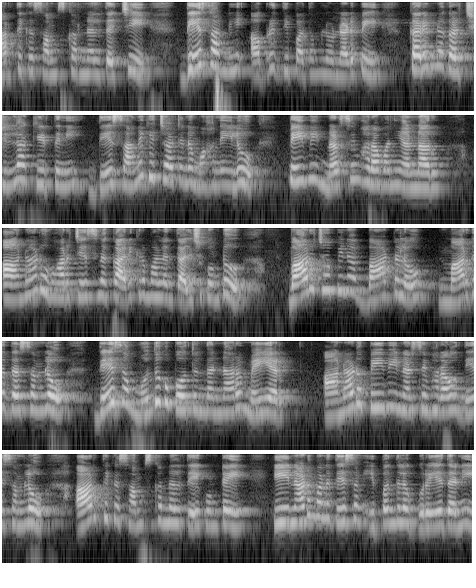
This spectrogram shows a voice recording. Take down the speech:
ఆర్థిక సంస్కరణలు తెచ్చి దేశాన్ని అభివృద్ధి పథంలో నడిపి కరీంనగర్ జిల్లా కీర్తిని దేశానికి చాటిన మహనీయులు పివి నరసింహారావు అని అన్నారు. ఆనాడు వారు చేసిన కార్యక్రమాలను తలుచుకుంటూ వారు చూపిన బాటలో మార్గదర్శంలో దేశం ముందుకు పోతుందన్నారు మేయర్. ఆనాడు పివి నరసింహారావు దేశంలో ఆర్థిక సంస్కరణలు తేకుంటే ఈనాడు మన దేశం ఇబ్బందులకు గురయ్యేదని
